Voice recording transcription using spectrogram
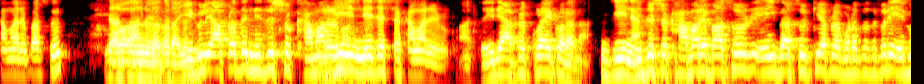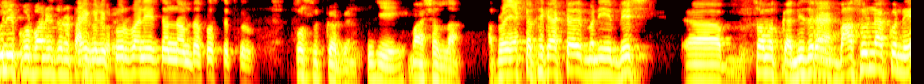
খামারের বাছুর। জন্য আচ্ছা আচ্ছা অস্ট্রেলিয়ান। এগুলি আপনাদের নিজস্ব খামারের জি নিজস্ব খামারের। আচ্ছা এটা আপনার ক্রয় করা না? জি না। নিজস্ব খামারে বাছুর এই বাছুর কি আপনার করে এগুলি কোরবানির জন্য এগুলি কোরবানির জন্য আমরা প্রস্তুত করব। প্রস্তুত করবেন? জি। মাশাল্লাহ আপনার একটা থেকে একটা মানে বেশ আহ, চমৎকার। নিজের হ্যাঁ। বাছুর না কোনে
